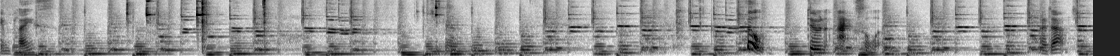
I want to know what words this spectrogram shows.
in place, do an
